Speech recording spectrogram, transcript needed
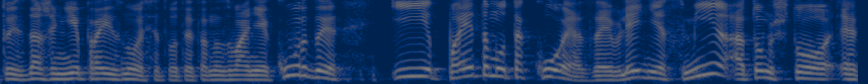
То есть даже не произносят вот это название курды. И поэтому такое заявление СМИ о том, что э,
